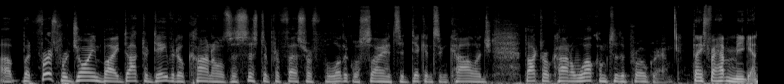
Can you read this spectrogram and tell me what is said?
Uh, but first, we're joined by Dr. David O'Connell, assistant professor of political science at Dickinson College. Dr. O'Connell, welcome to the program. Thanks for having me again.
